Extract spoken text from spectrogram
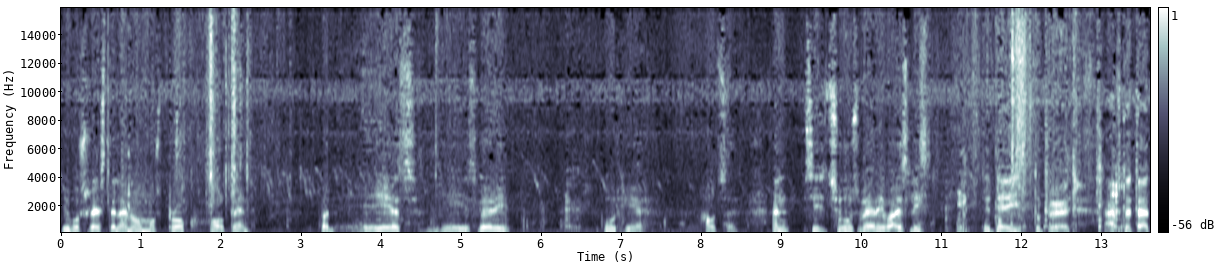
He was restless and almost broke whole pen. But he is he is very good here outside. And she chose very wisely the day to bird. After that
